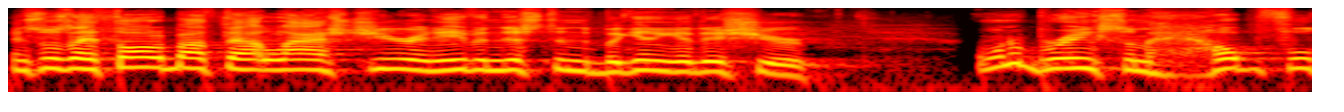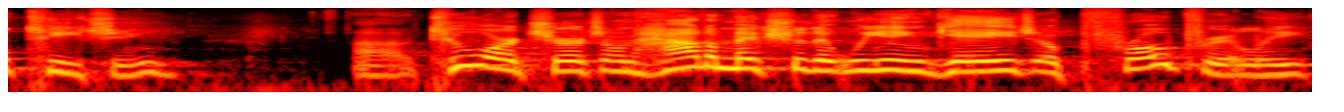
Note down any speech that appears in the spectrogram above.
And so, as I thought about that last year and even just in the beginning of this year, I want to bring some helpful teaching uh, to our church on how to make sure that we engage appropriately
